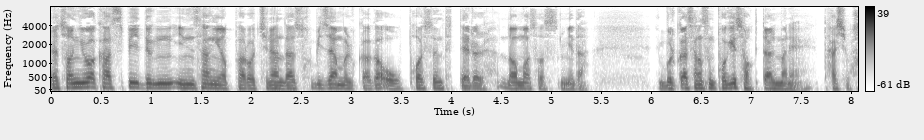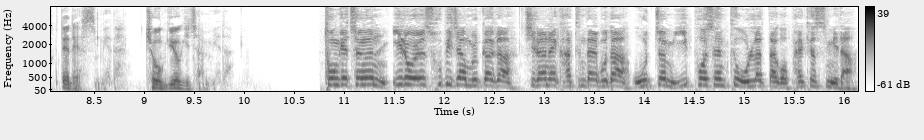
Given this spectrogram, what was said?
네, 전기와 가스비 등 인상 여파로 지난달 소비자 물가가 5%대를 넘어섰습니다. 물가 상승폭이 석 달 만에 다시 확대됐습니다. 조기호 기자입니다. 통계청은 1월 소비자 물가가 지난해 같은 달보다 5.2% 올랐다고 밝혔습니다.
